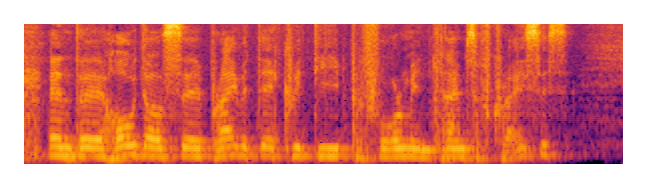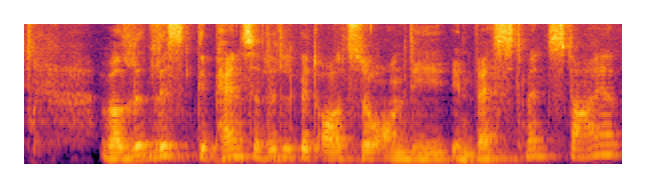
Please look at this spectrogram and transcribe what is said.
and uh, how does uh, private equity perform in times of crisis? Well, this depends a little bit also on the investment style.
